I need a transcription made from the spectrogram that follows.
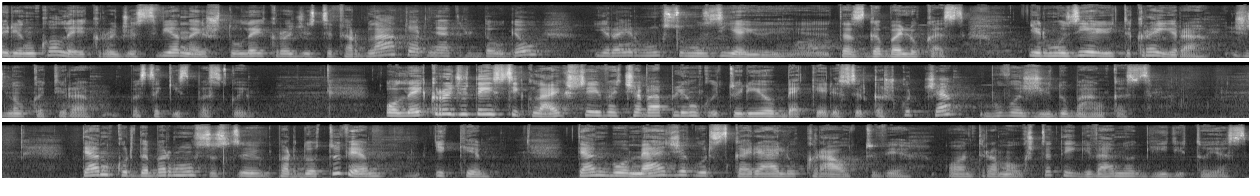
rinko laikrodžius. Viena iš tų laikrodžių ciferblato, ar net ir daugiau, yra ir mūsų muziejui tas gabaliukas. Ir muziejui tikrai yra, žinau, kad yra, pasakys paskui. O laikrodžių taisyklą aikščiai va čia aplinkui turėjo Bekeris ir kažkur čia buvo žydų bankas. Ten, kur dabar mūsų parduotuvė iki, ten buvo medžiagų ir skarelių krautuvė, o antram aukšte tai gyveno gydytojas.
